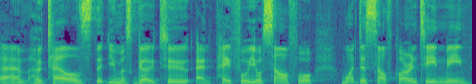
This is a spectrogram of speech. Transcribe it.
um, hotels that you must go to and pay for yourself? Or what does self quarantine mean?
